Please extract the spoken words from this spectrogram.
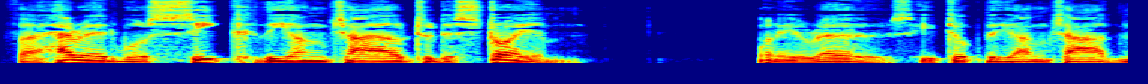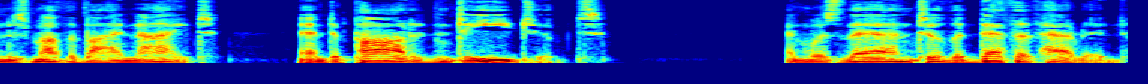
For Herod will seek the young child to destroy him. When he arose, he took the young child and his mother by night, and departed into Egypt, and was there until the death of Herod,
